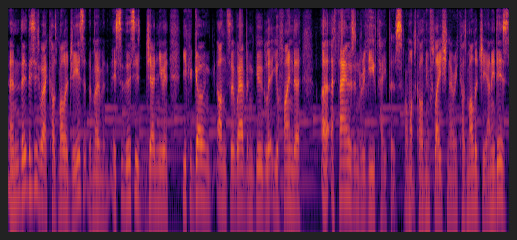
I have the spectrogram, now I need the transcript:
And th- this is where cosmology is at the moment. It's, this is genuine. You could go and, onto the web and Google it. You'll find a, a, a thousand review papers on what's called inflationary cosmology. And it is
